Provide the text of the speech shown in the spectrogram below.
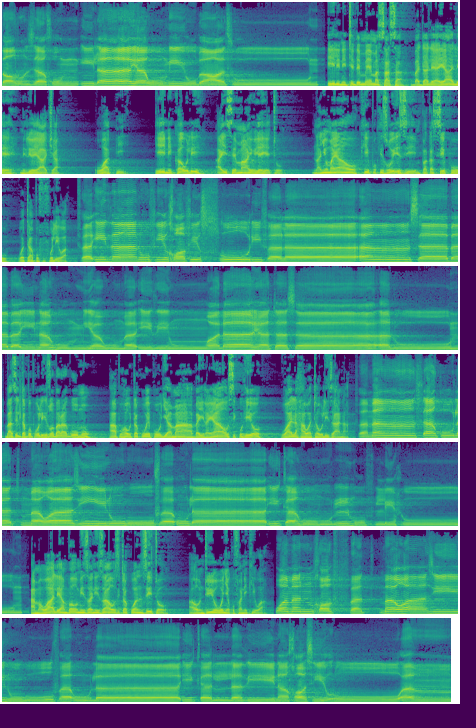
برزخ إلى يوم يبعثون Ili nitende mema sasa badala ya yale niliyoyaacha. Wapi? Hii ni kauli aisemayo yeye tu. Na nyuma yao kipo kizuizi mpaka siku watapofufuliwa. فإذا نفخ في الصور فلا أنساب بينهم يومئذ ولا يتساءلون. بس التبوبوليز وبراغومو هابو هاو تكوي بو جماعة بين ياو سيكو هيو ولا هاو تاوليزانا فمن ثقلت موازينه فأولئك هم المفلحون Ama wale ambao mizani zao zitakuwa nzito au ndio wenye kufanikiwa. ومن خفت موازينه فأولئك الذين خسروا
